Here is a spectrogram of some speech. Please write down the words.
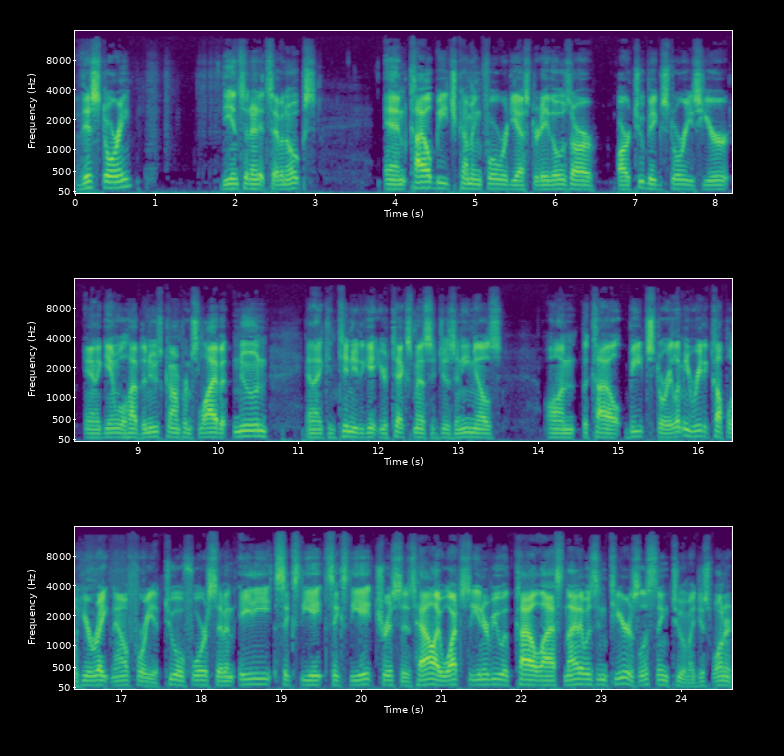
this story, the incident at Seven Oaks, and Kyle Beach coming forward yesterday. Those are our two big stories here. And again, we'll have the news conference live at noon. and I continue to get your text messages and emails on the Kyle Beach story. Let me read a couple here right now for you. 204 780 6868. Trish says, Hal, I watched the interview with Kyle last night. I was in tears listening to him. I just wanted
